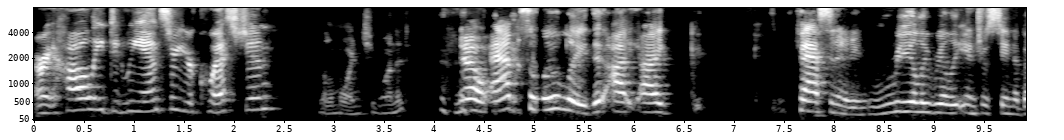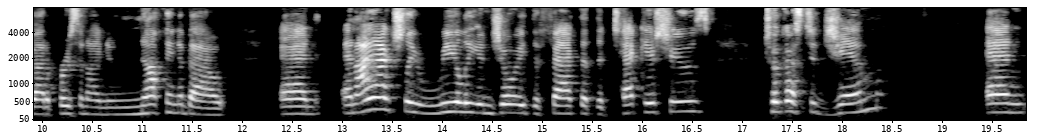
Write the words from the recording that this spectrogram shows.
All right, Holly, did we answer your question? A little more than she wanted. no, absolutely. I, I fascinating, really, really interesting about a person I knew nothing about, and and I actually really enjoyed the fact that the tech issues took us to Jim and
